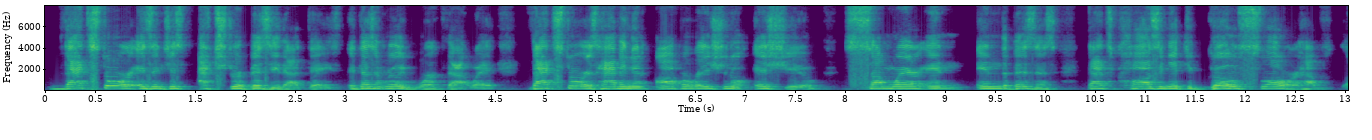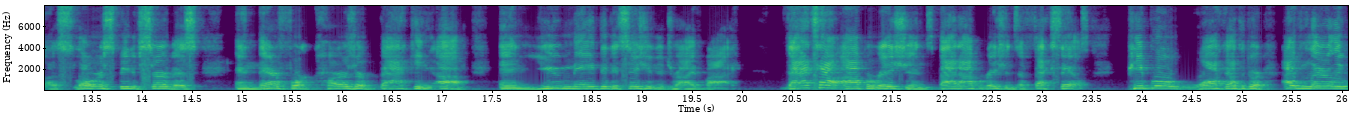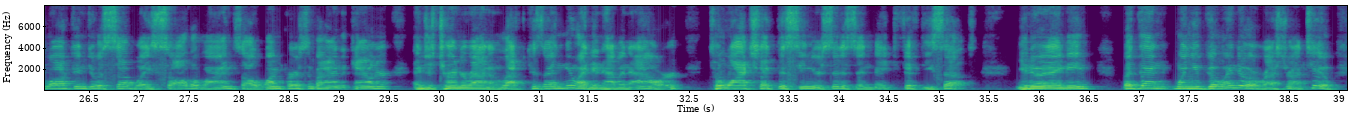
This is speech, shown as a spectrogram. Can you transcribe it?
that store isn't just extra busy that day. It doesn't really work that way. That store is having an operational issue somewhere in in the business that's causing it to go slower, have a slower speed of service, and therefore cars are backing up and you made the decision to drive by. That's how operations, bad operations affect sales. People walk out the door. I've literally walked into a subway, saw the line, saw one person behind the counter, and just turned around and left because I knew I didn't have an hour to watch like this senior citizen make 50 subs. You know what I mean? But then when you go into a restaurant too,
